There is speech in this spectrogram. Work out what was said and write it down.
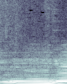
Mm-hmm.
